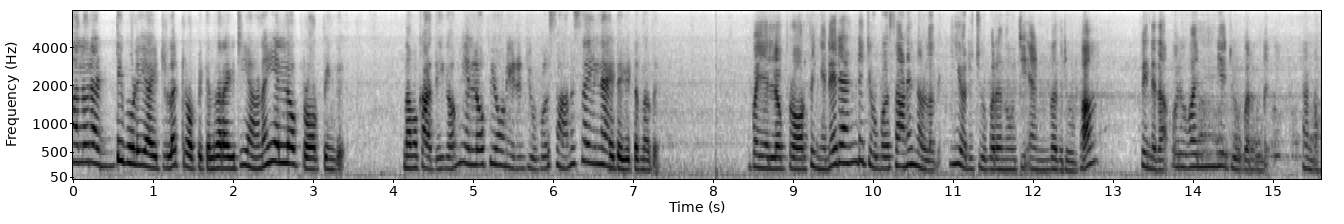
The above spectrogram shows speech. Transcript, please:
നല്ലൊരു അടിപൊളിയായിട്ടുള്ള ട്രോപ്പിക്കൽ വെറൈറ്റിയാണ് യെല്ലോ പ്രോർ പിങ്ക് നമുക്ക് അധികം യെല്ലോ പിയോണിയുടെ ട്യൂബേഴ്സ് ആണ് സെയിലിനായിട്ട് കിട്ടുന്നത്. അപ്പൊ യെല്ലോ പ്രോർ പിങ്കിന്റെ രണ്ട് ട്യൂബേഴ്സ് ആണ് ഇന്നുള്ളത്. ഈ ഒരു ട്യൂബർ നൂറ്റി രൂപ. പിന്നെ ഒരു വലിയ ട്യൂബർ ഉണ്ട്. കണ്ടോ?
